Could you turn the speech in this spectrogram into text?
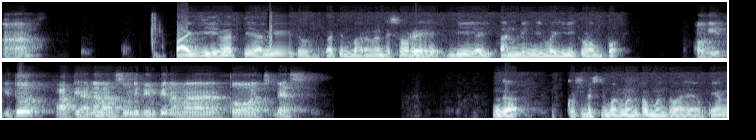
Heeh. pagi latihan gitu, latihan bareng nanti sore ditanding dibagi kelompok. Oh gitu. Itu latihannya langsung dipimpin sama Coach Des. Enggak, Coach Des cuma mantau-mantau aja. Yang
